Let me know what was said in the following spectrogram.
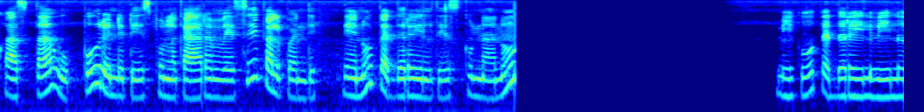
కాస్త ఉప్పు రెండు టీ స్పూన్ల కారం వేసి కలపండి. నేను పెద్ద రొయ్యలు తీసుకున్నాను. మీకు పెద్ద రొయ్యలు వీలు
